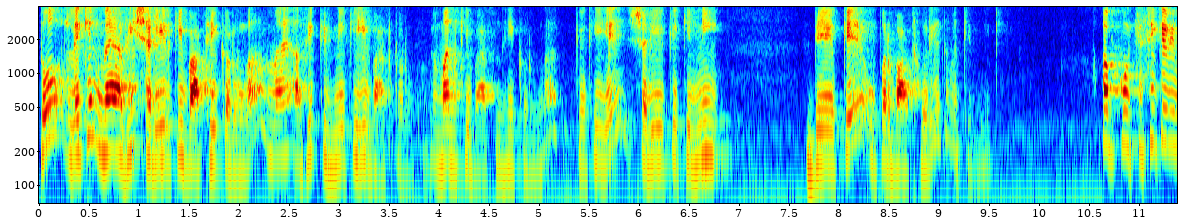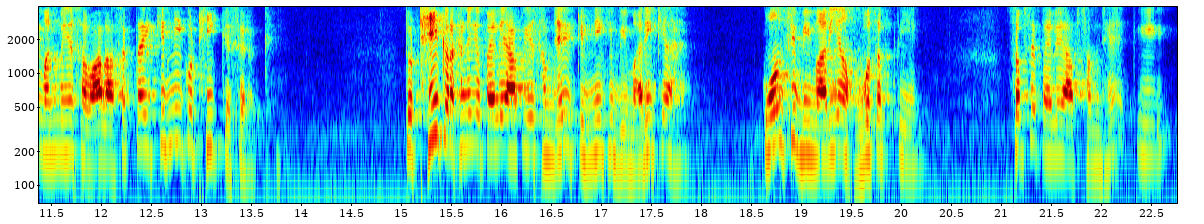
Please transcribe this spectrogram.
तो लेकिन मैं अभी शरीर की बात ही करूँगा, मैं अभी किडनी की ही बात करूँगा, मैं मन की बात नहीं करूँगा, क्योंकि ये शरीर के किडनी डे के ऊपर बात हो रही है तो मैं किडनी की। अब कोई किसी के भी मन में यह सवाल आ सकता है कि किडनी को ठीक कैसे रखें? तो ठीक रखने के पहले आप ये समझे किडनी की बीमारी क्या है। कौन सी बीमारियाँ हो सकती हैं? सबसे पहले आप समझें कि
